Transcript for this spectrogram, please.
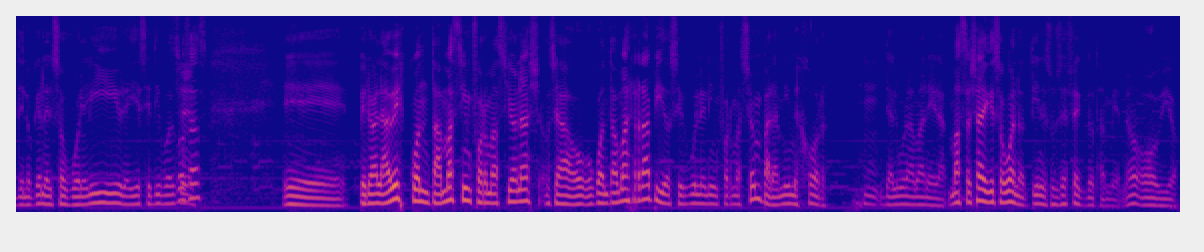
de lo que era el software libre y ese tipo de Sí. cosas. Eh, pero a la vez, cuanta más información haya, o sea, o, cuanta más rápido circule la información, para mí mejor, Mm. de alguna manera. Más allá de que eso, bueno, tiene sus efectos también, ¿no? Obvio.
